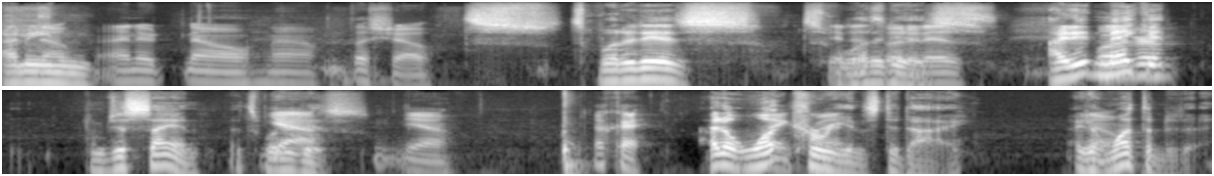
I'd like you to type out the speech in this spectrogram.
I mean, no, I know. No, no, the show. it's, it's what it is. It's It what is it what is. it is. I didn't Well, make every- it. I'm just saying. That's what yeah. it is. Yeah. Okay. I don't want Thanks, Ryan. Koreans to die. I don't No. want them to die.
